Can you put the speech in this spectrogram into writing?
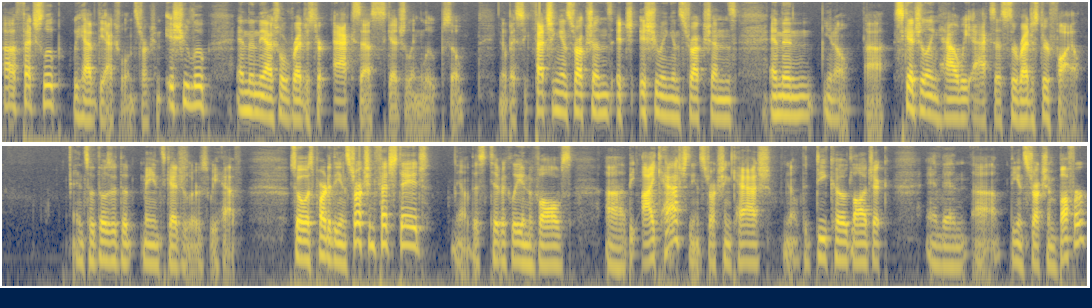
uh, fetch loop, we have the actual instruction issue loop, and then the actual register access scheduling loop. So you know, basically fetching instructions, issuing instructions, and then, you know, uh, scheduling how we access the register file. And so those are the main schedulers we have. So as part of the instruction fetch stage, you know, this typically involves uh, the iCache, the instruction cache, you know, the decode logic, and then uh, the instruction buffer.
